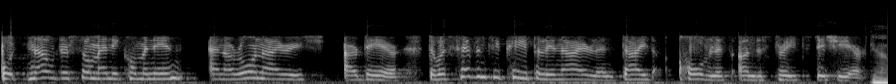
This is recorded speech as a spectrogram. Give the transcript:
But now there's so many coming in and our own Irish are there. There were 70 people in Ireland died homeless on the streets this year. Yeah.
